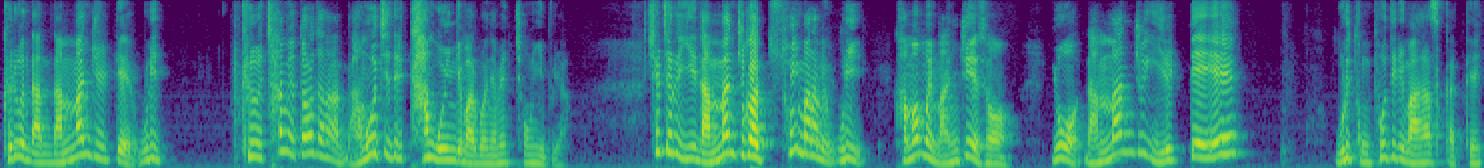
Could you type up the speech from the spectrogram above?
그리고 남, 남만 줄 때 우리 그 참여 떨어져 나간 나머지들이 다 모인 게 바로 뭐냐면 정의부야. 실제로 이 남만주가 소위 말하면 우리 가만모의 만주에서 요 남만주 일대에 우리 동포들이 많았을 것 같아.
